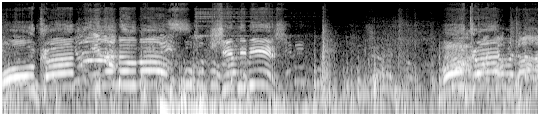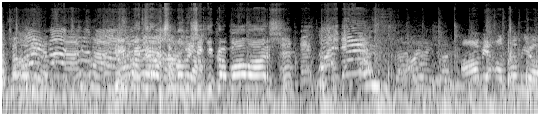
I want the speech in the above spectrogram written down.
Volkan inanılmaz. Şimdi bir. Volkan. Hikmet'in açılmamış iki kapağı var. Abi atamıyor,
